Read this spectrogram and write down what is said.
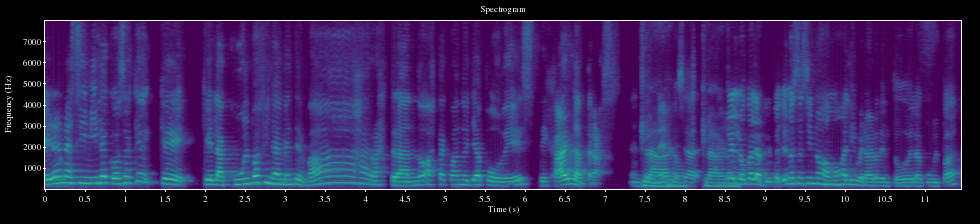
eran así miles de cosas que, que, que, la culpa finalmente vas arrastrando hasta cuando ya podés dejarla atrás. ¿entendés? Claro, o sea, claro. es loca la culpa. Yo no sé si nos vamos a librar del todo de la culpa.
